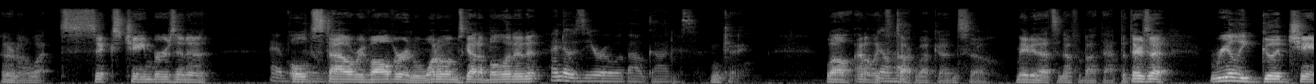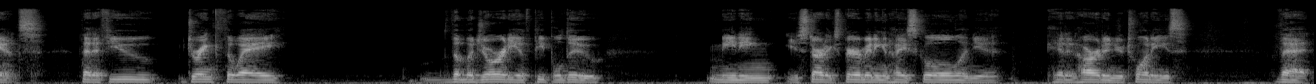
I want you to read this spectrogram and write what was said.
I don't know what six chambers in a old no- style revolver, and one of them's got a bullet in it. I know zero about guns. Okay. Well, I don't like No to help. talk about guns, so maybe that's enough about that. But there's a really good chance that if you drink the way the majority of people do, meaning you start experimenting in high school and you hit it hard in your 20s, that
